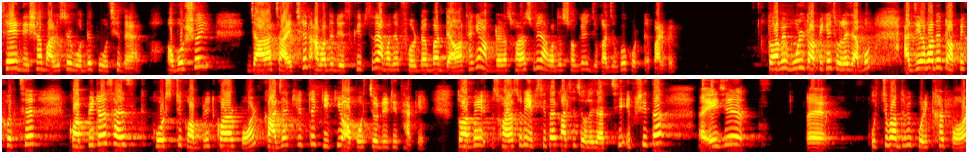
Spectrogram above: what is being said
সেই দিশা মানুষের মধ্যে পৌঁছে দেয়া। অবশ্যই যারা চাইছেন, আমাদের ডিসক্রিপশনে আমাদের ফোন নাম্বার দেওয়া থাকে, আপনারা সরাসরি আমাদের সঙ্গে যোগাযোগও করতে পারবেন। তো আমি মূল টপিকে চলে যাব। আজকে আমাদের টপিক হচ্ছে কম্পিউটার সায়েন্স কোর্সটি কমপ্লিট করার পর কাজের ক্ষেত্রে কি কি অপরচুনিটি থাকে। তো আমি সরাসরি ইপসিতার কাছে চলে যাচ্ছি। ইপসিতা এই যে উচ্চ মাধ্যমিক পরীক্ষার পর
